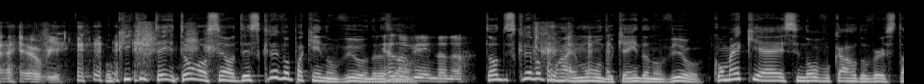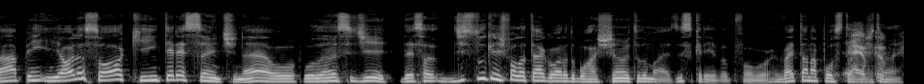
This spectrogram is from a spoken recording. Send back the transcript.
Eu vi. O que que tem? Então, assim, ó, descreva para quem não viu, André. Eu não vi ainda, não. Então, descreva pro Raimundo, que ainda não viu, como é que é esse novo carro do Verstappen e olha só que interessante, né? O, o lance de, dessa, disso tudo que a gente falou até agora do borrachão e tudo mais Escreva, por favor. Vai estar tá na postagem é, também.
